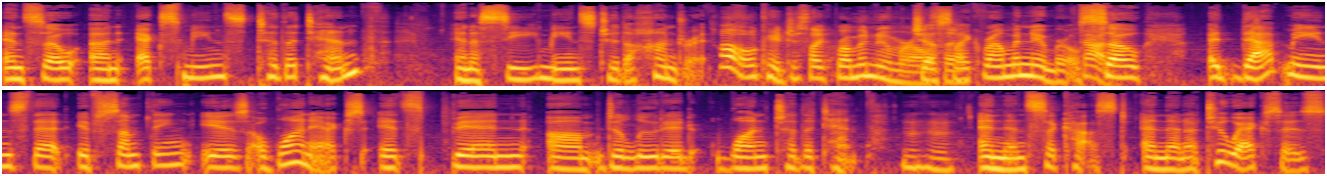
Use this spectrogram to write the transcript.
And so an X means to the 10th, and a C means to the 100th Oh, okay, just like Roman numerals. just then. like Roman numerals. Got. So uh, that means that if something is a 1x, it's been um, diluted 1 to the 10th Mm-hmm. and then succussed. And then a 2x is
